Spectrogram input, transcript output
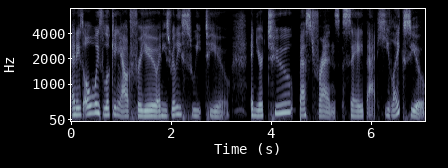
and he's always looking out for you and he's really sweet to you. And your two best friends say that he likes you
